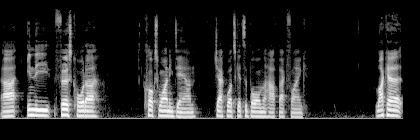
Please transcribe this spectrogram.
Uh, in the first quarter, clock's winding down. Jack Watts gets the ball on the halfback flank. Like a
